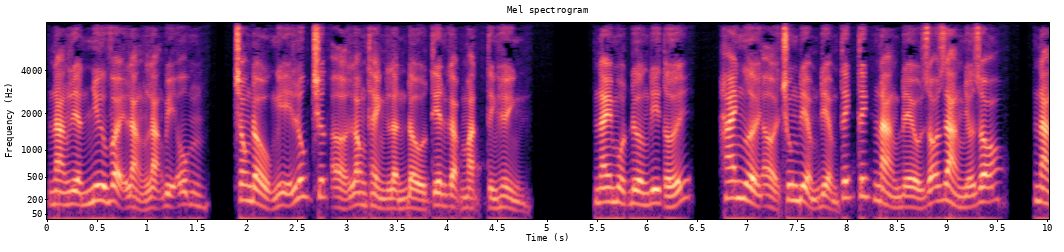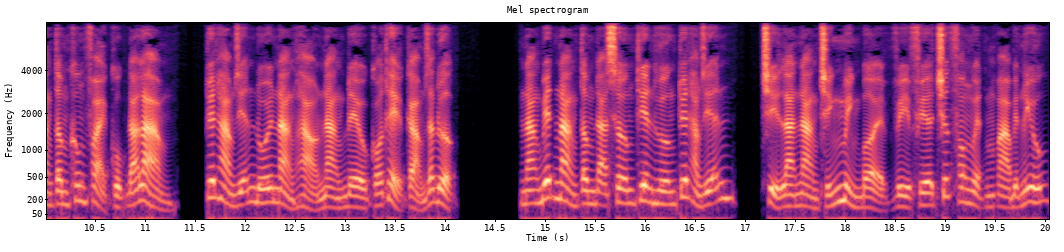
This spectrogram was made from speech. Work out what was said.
nàng liền như vậy lẳng lặng bị ôm, trong đầu nghĩ lúc trước ở Long Thành lần đầu tiên gặp mặt tình hình. Nay một đường đi tới, hai người ở trung điểm điểm tích tích nàng đều rõ ràng nhớ rõ, nàng tâm không phải cục đã làm, tuyết hàm diễn đối nàng hảo nàng đều có thể cảm giác được. Nàng biết nàng tâm đã sớm thiên hướng tuyết hàm diễn, chỉ là nàng chính mình bởi vì phía trước phong nguyệt mà biến yếu,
